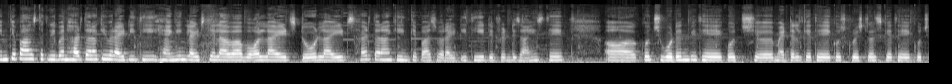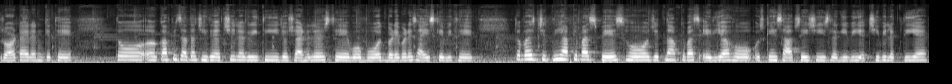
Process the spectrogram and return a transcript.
इनके पास तकरीबन हर तरह की वैरायटी थी। हैंगिंग लाइट्स के अलावा वॉल लाइट्स डोर लाइट्स हर तरह की इनके पास वैरायटी थी। डिफरेंट डिज़ाइंस थे। Uh, कुछ वुडन भी थे कुछ मेटल के थे कुछ क्रिस्टल्स के थे कुछ रॉट आयरन के थे। तो काफ़ी ज़्यादा चीज़ें अच्छी लग रही थी। जो शैंडलर्स थे वो बहुत बड़े बड़े साइज़ के भी थे। तो बस जितनी आपके पास स्पेस हो, जितना आपके पास एरिया हो, उसके हिसाब से ही चीज़ लगी हुई अच्छी भी लगती है।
